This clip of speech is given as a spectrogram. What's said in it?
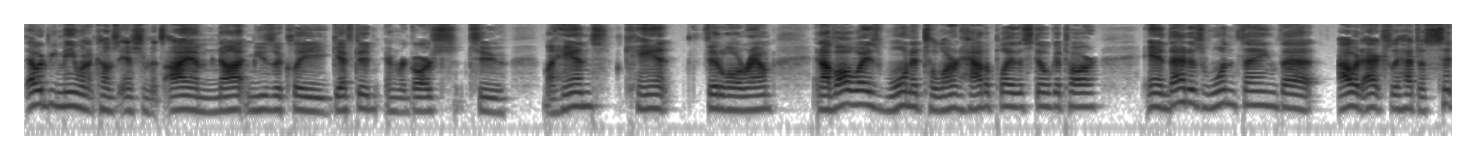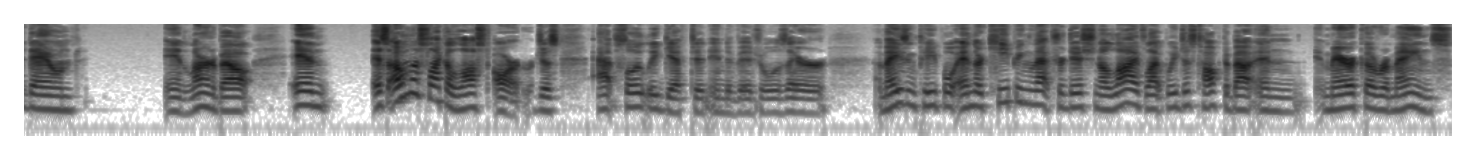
that would be me when it comes to instruments. I am not musically gifted in regards to my hands. Can't fiddle around, and I've always wanted to learn how to play the steel guitar. And that is one thing that I would actually have to sit down and learn about. And it's almost like a lost art. Just absolutely gifted individuals. They're amazing people and they're keeping that tradition alive like we just talked about in America Remains.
